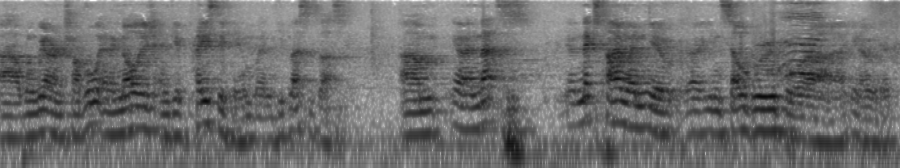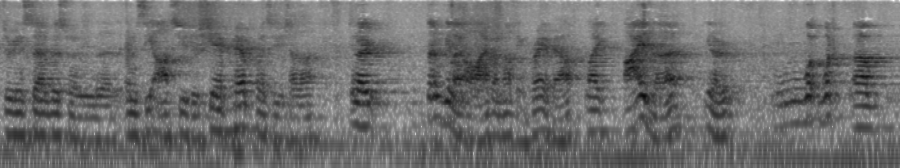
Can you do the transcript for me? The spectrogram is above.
uh, when we are in trouble and acknowledge and give praise to Him when He blesses us. Um, you know, and that's you know, next time when you're uh, in cell group or you know during service when the MC asks you to share prayer points with each other, you know, don't be like, oh, I've got nothing to pray about. Like either you know what, what uh,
